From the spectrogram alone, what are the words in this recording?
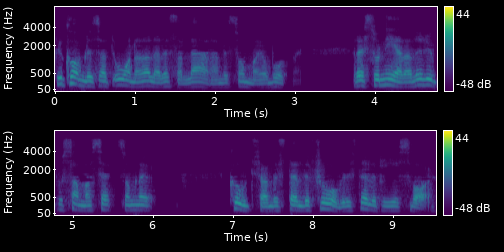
Hur kom det sig att du ordnade alla dessa lärande sommarjobb åt mig? Resonerade du på samma sätt som när coachande ställde frågor istället för att ge svar?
